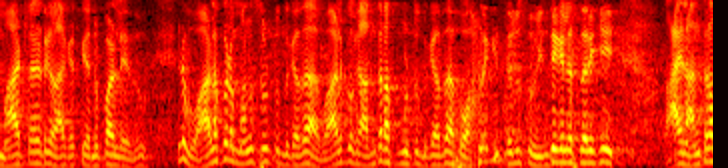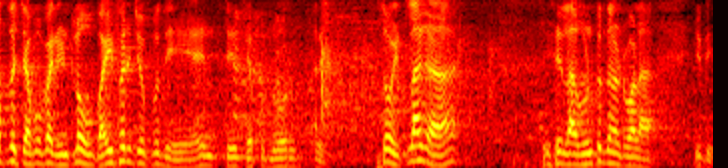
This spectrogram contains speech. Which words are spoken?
మాట్లాడడం నాకైతే వినపడలేదు అంటే వాళ్ళకు కూడా మనసు ఉంటుంది కదా వాళ్ళకు ఒక అంతరాత్మ ఉంటుంది కదా వాళ్ళకి తెలుసు. ఇంటికి వెళ్ళేసరికి ఆయన అంతరాత్మ చెప్పబోయిన ఇంట్లో వైఫ్ అని చెప్పుది ఏంటి? చెప్పు నోరు అని. సో ఇట్లాగా ఇలా ఉంటుంది అన్నట్టు వాళ్ళ ఇది.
